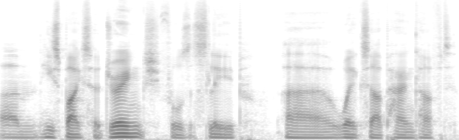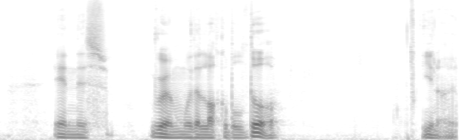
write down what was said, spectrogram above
Um, he spikes her drink. She falls asleep. Uh, wakes up handcuffed in this room with a lockable door. You know,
